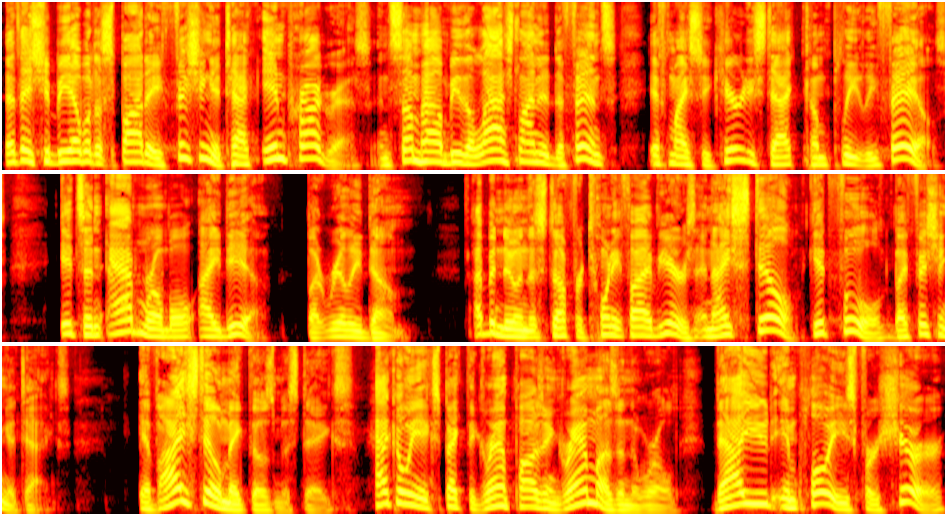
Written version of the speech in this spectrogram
That they should be able to spot a phishing attack in progress and somehow be the last line of defense if my security stack completely fails. It's an admirable idea, but really dumb. I've been doing this stuff for 25 years and I still get fooled by phishing attacks. If I still make those mistakes, how can we expect the grandpas and grandmas in the world, valued employees for sure,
